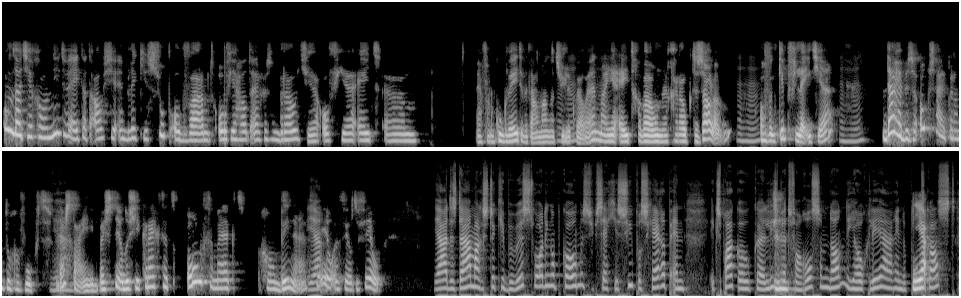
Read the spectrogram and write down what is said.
Omdat je gewoon niet weet dat als je een blikje soep opwarmt, of je haalt ergens een broodje, of je eet. Um, en van koek weten we het allemaal natuurlijk mhm. wel, hè? maar mhm. je eet gewoon een gerookte zalm of een kipfiletje daar hebben ze ook suiker aan toegevoegd. Daar sta je niet bij stil. Dus je krijgt het ongemerkt gewoon binnen. Veel en veel te veel. Ja, dus daar mag een stukje bewustwording op komen. Dus zeg je super scherp. En ik sprak ook uh, Lisbeth van Rossum dan, die hoogleraar in de podcast.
